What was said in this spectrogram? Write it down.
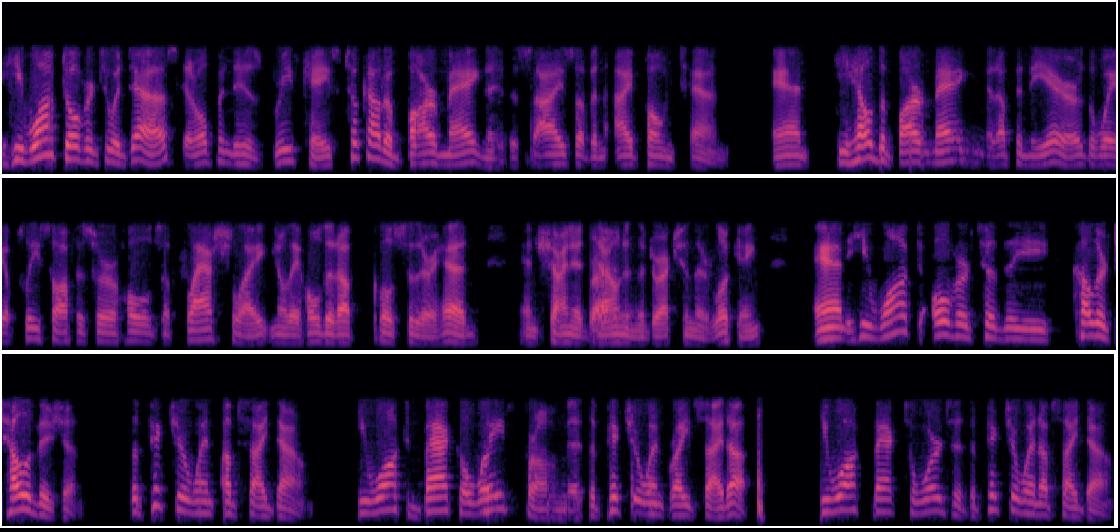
he walked over to a desk and opened his briefcase, took out a bar magnet the size of an iPhone 10, and he held the bar magnet up in the air the way a police officer holds a flashlight. You know, they hold it up close to their head and shine it right. down in the direction they're looking. And he walked over to the color television. The picture went upside down. He walked back away from it. The picture went right side up. He walked back towards it. The picture went upside down.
